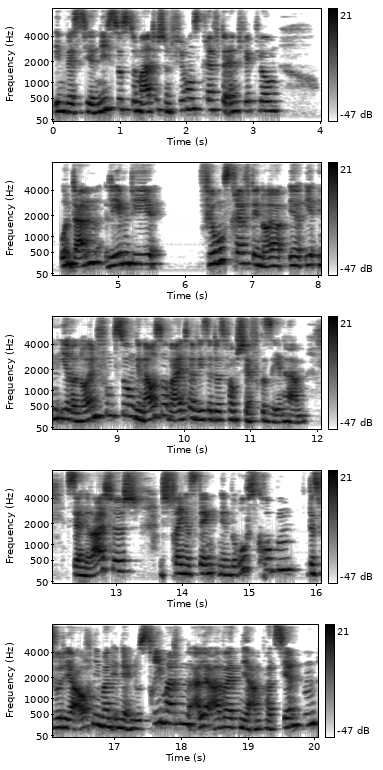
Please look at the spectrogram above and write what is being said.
investieren nicht systematisch in Führungskräfteentwicklung und dann leben die Führungskräfte in, euer, in ihrer neuen Funktion genauso weiter, wie sie das vom Chef gesehen haben. Sehr hierarchisch, ein strenges Denken in Berufsgruppen. Das würde ja auch niemand in der Industrie machen. Alle arbeiten ja am Patienten.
